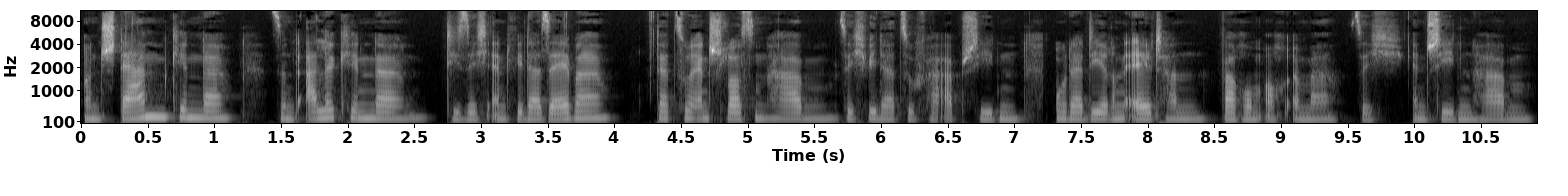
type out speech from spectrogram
Und Sternenkinder sind alle Kinder, die sich entweder selber dazu entschlossen haben, sich wieder zu verabschieden oder deren Eltern, warum auch immer, sich entschieden haben,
